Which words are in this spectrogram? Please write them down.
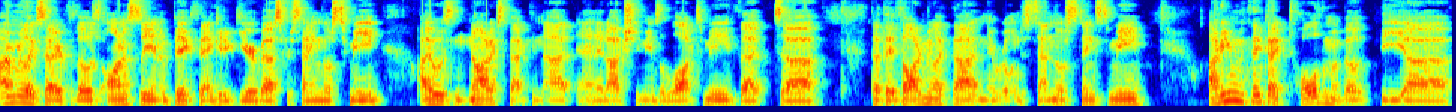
I'm really excited for those, honestly, and a big thank you to GearBest for sending those to me. I was not expecting that, and it actually means a lot to me that uh, that they thought of me like that and they're willing to send those things to me. I don't even think I told them about the uh,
